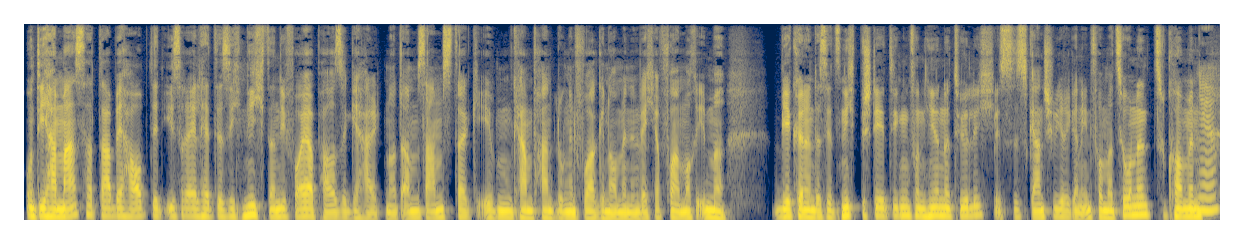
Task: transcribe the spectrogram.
Und die Hamas hat da behauptet, Israel hätte sich nicht an die Feuerpause gehalten und am Samstag eben Kampfhandlungen vorgenommen, in welcher Form auch immer. Wir können das jetzt nicht bestätigen von hier natürlich. Es ist ganz schwierig, an Informationen zu kommen, ja.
